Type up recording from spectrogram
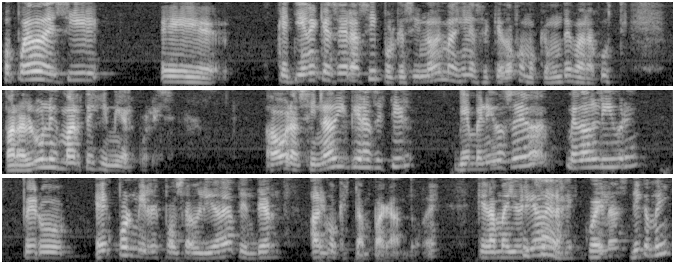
O puedo decir eh, que tiene que ser así, porque si no, imagínense, quedó como que un desbarajuste. Para lunes, martes y miércoles. Ahora, si nadie quiere asistir, bienvenido sea, me dan libre, pero es por mi responsabilidad de atender algo que están pagando. ¿eh? Que la mayoría de las escuelas, dígame,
